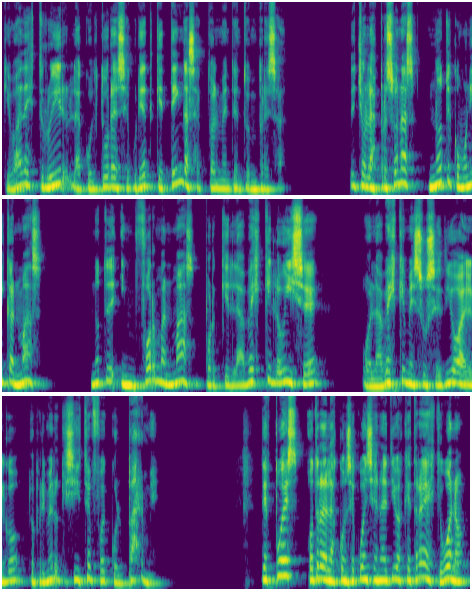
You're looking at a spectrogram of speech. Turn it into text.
que va a destruir la cultura de seguridad que tengas actualmente en tu empresa. De hecho, las personas no te comunican más, no te informan más, porque la vez que lo hice o la vez que me sucedió algo, lo primero que hiciste fue culparme. Después, otra de las consecuencias negativas que trae es que, bueno,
